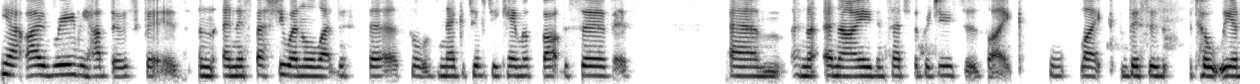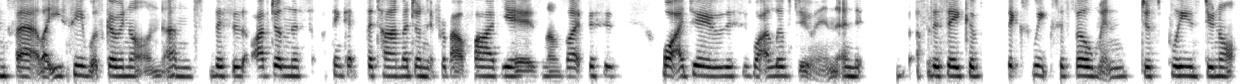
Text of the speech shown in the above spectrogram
Yeah, I really had those fears, and and especially when all like this the sort of negativity came up about the service um, and and I even said to the producers like like this is totally unfair. Like you see what's going on and this is I've done this I think at the time I'd done it for about five years and I was like this is what I do this is what I love doing and for the sake of six weeks of filming just please do not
